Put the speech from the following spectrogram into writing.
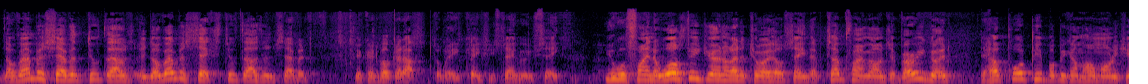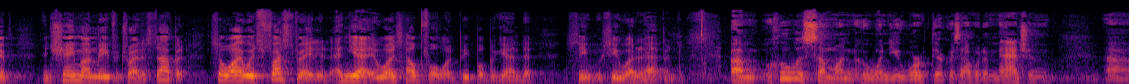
November 7th, 2000, uh, November 6th, 2007. You can look it up the way Casey Stengel would say. You will find a Wall Street Journal editorial saying that subprime loans are very good to help poor people become home ownership, and shame on me for trying to stop it. So I was frustrated, and yet it was helpful when people began to see, see what had happened. Um, who was someone who, when you worked there, because I would imagine, uh,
